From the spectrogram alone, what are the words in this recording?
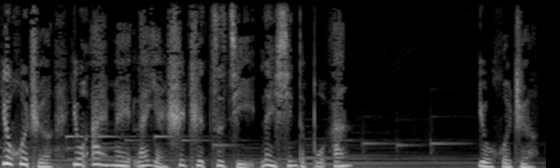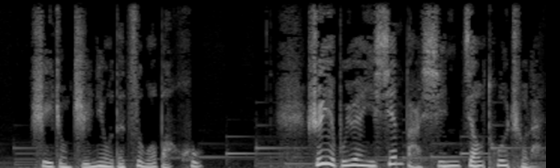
又或者用暧昧来掩饰至自己内心的不安，又或者是一种执拗的自我保护。谁也不愿意先把心交托出来，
